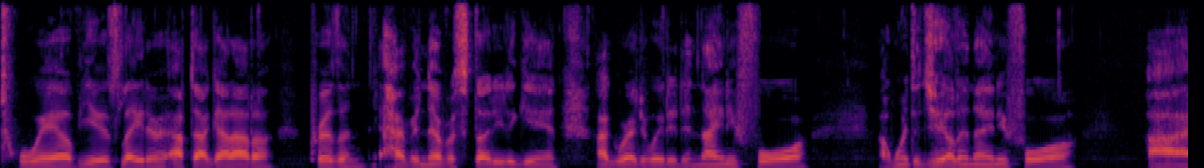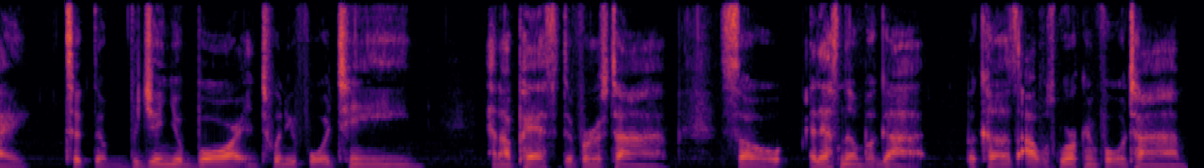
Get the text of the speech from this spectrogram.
12 years later after I got out of prison, having never studied again. I graduated in 94. I went to jail in 94. I took the Virginia bar in 2014 and I passed it the first time. So that's nothing but God because I was working full time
